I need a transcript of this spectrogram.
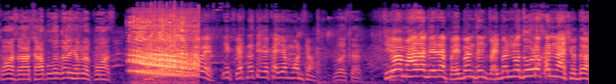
પાંચ આ હમણાં પાંચ. એક નથી એમ મન છે. બસ જીવા બેટા ભાઈબંધ થઈને ભાઈબંધ નો દોડો કરી નાખ્યો દસ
